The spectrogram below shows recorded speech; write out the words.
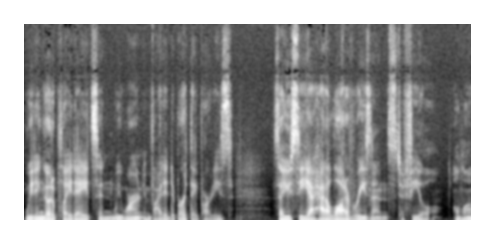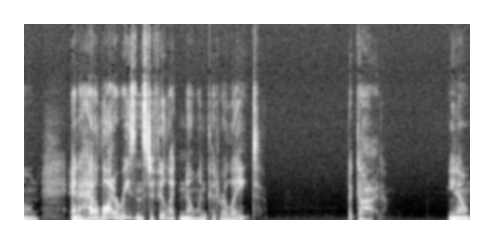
We didn't go to play dates and we weren't invited to birthday parties. So you see, I had a lot of reasons to feel alone, and I had a lot of reasons to feel like no one could relate. But God, you know,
